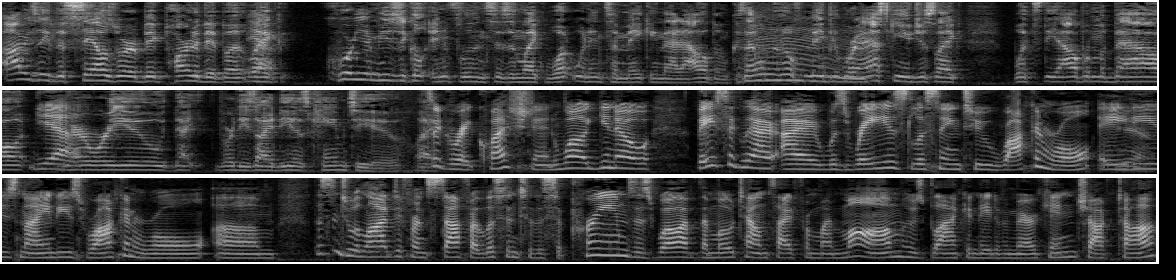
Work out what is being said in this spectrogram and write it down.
obviously, the sales were a big part of it, but Yeah. like, who are your musical influences and like what went into making that album? Because I don't know if maybe we're asking you just like, what's the album about? Yeah. where were you that where these ideas came to you? Like, That's a great question. Well, you know, basically, I, I was raised listening to rock and roll, 80s, 90s rock and roll. Um, listened to a lot of different stuff. I listened to the Supremes as well. I have the Motown side from my mom, who's black and Native American, Choctaw,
